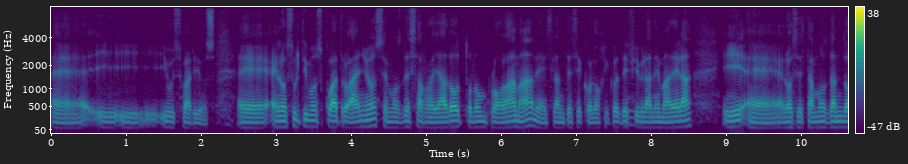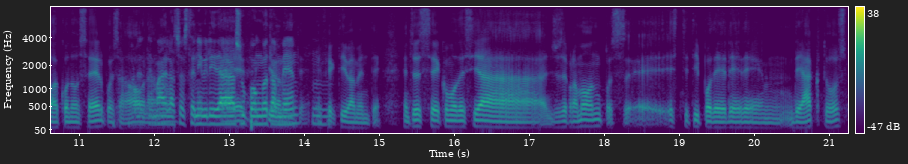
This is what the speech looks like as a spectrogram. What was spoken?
eh, y, usuarios. Eh, en los últimos cuatro años hemos desarrollado todo un programa de aislantes ecológicos de fibra de madera y eh, los estamos dando a conocer pues ahora. El tema de la sostenibilidad supongo también. Efectivamente. Entonces, como decía José Ramón, pues este tipo de, de, de, actos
